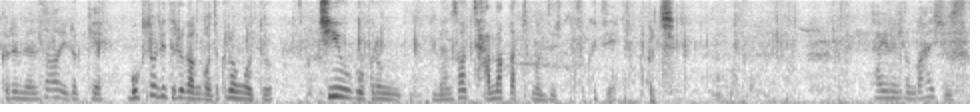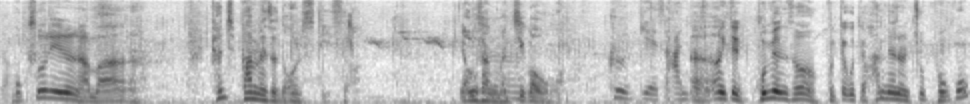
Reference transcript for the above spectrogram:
그러면서 이렇게 목소리 들어간 것도 그런 것도 지우고 그러면서 자막 같은 것도 있고 그지. 그렇지. 자기는 그런 거 할 수 있어. 목소리는 아마 편집하면서 넣을 수도 있어. 영상만 음. 찍어오고. 거기에서 앉아서. 어, 이제 보면서 그때그때 화면을 쭉 보고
